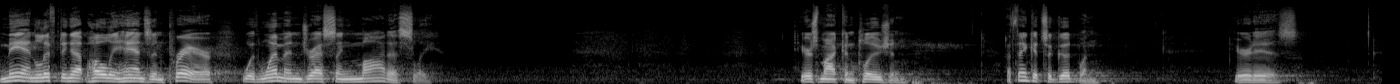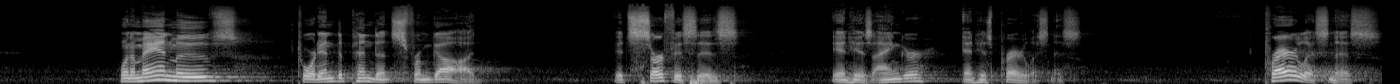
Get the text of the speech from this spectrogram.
men lifting up holy hands in prayer with women dressing modestly? Here's my conclusion. I think it's a good one. Here it is. When a man moves toward independence from God, it surfaces in his anger and his prayerlessness. Prayerlessness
